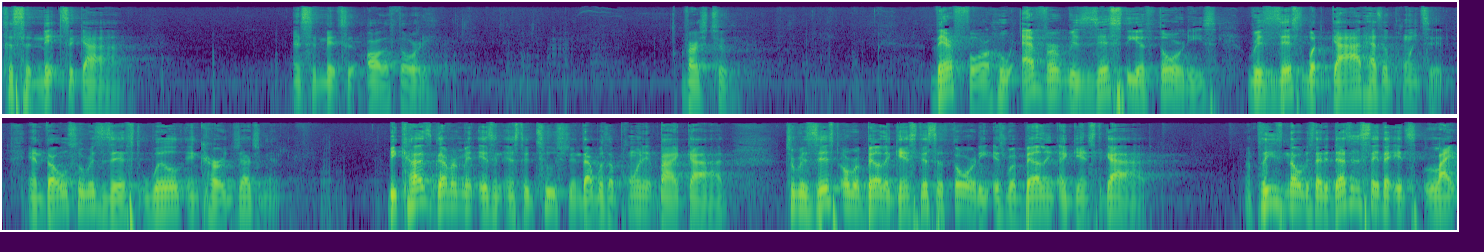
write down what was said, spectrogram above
to submit to God and submit to all authority. Verse 2. Therefore, whoever resists the authorities resists what God has appointed, and those who resist will incur judgment. Because government is an institution that was appointed by God, to resist or rebel against this authority is rebelling against God. And please notice that it doesn't say that it's like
